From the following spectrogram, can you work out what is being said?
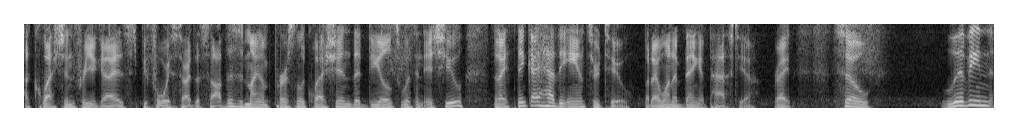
a question for you guys before we start this off. This is my own personal question that deals with an issue that I think I have the answer to, but I want to bang it past you, right? So, living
